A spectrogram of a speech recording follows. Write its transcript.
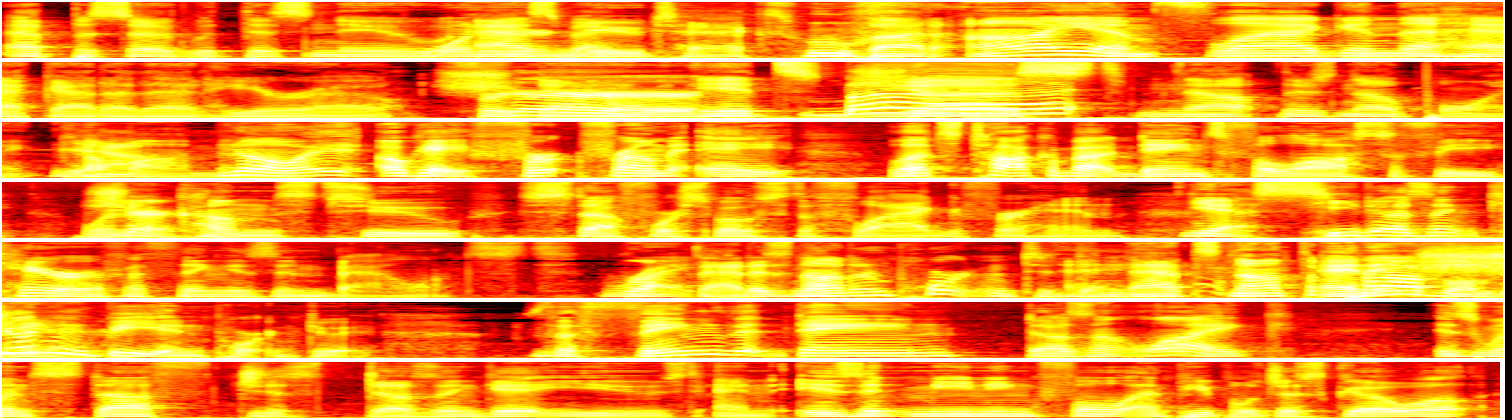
episode with this new Uh-huh. One aspect. new techs. Oof. But I am flagging the heck out of that hero. For Sure, Dane. It's but- just no. There's no point. Come on, man. No, it- okay. For, from a let's talk about Dane's philosophy when Sure. it comes to stuff we're supposed to flag for him. Yes. he doesn't care if a thing is imbalanced. Right. That is not important to Dane. that's not the and problem it shouldn't here. be important to it. The thing that Dane doesn't like is when stuff just doesn't get used and isn't meaningful, and people just go, "Well,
